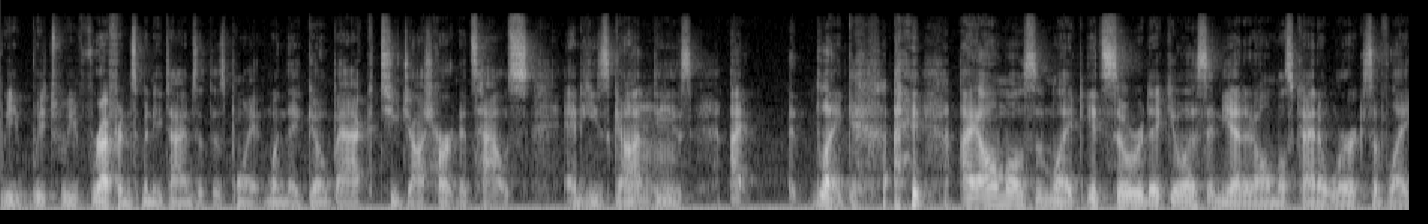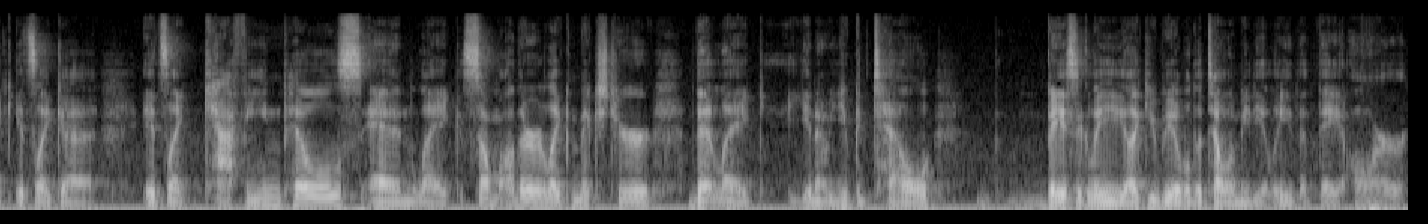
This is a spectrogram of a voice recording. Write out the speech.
we which we've referenced many times at this point when they go back to Josh Hartnett's house and he's got these. I like I I almost am like it's so ridiculous and yet it almost kind of works. Of like it's like a it's like caffeine pills and like some other like mixture that like you know you could tell basically like you'd be able to tell immediately that they are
